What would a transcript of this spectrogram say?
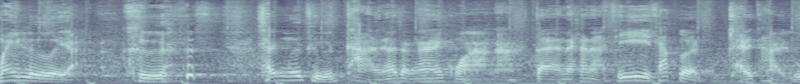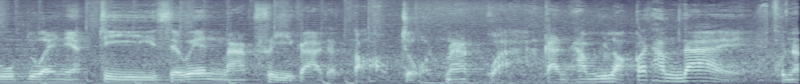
ไม่เลยอะ่ะคือ ช้มือถือถ่ายน่าจะง่ายกว่านะ แต่ในขณะที่ถ้าเกิดใช้ถ่ายรูปด้วยเนี่ย G7 Mark III ก็อาจจะตอบโจทย์มากกว่า การทำวีล็อกก็ทำได้คุณ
